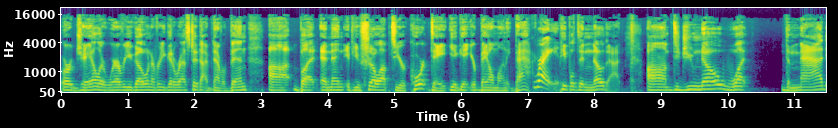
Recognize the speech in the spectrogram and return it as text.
or jail or wherever you go whenever you get arrested. I've never been. Uh, but, and then if you show up to your court date, you get your bail money back. Right. People didn't know that. Um, did you know what the MAD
